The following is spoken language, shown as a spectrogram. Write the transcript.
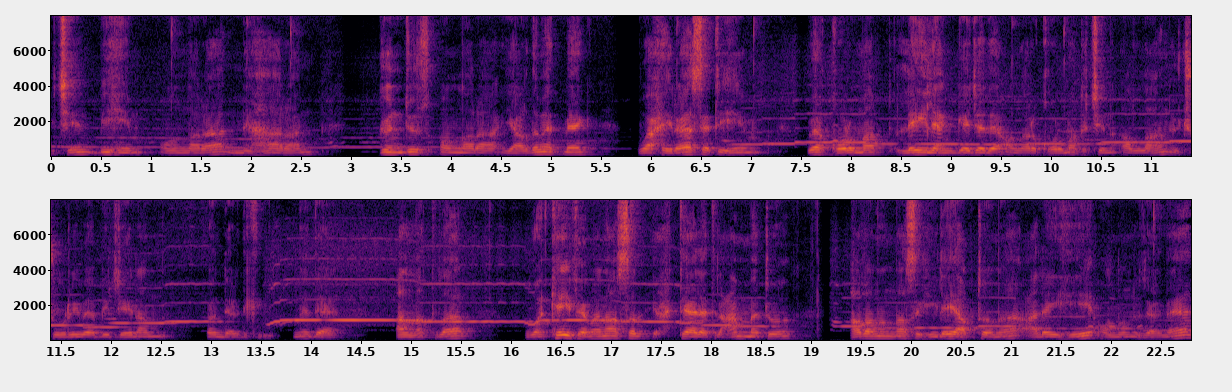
için bihim onlara neharan gündüz onlara yardım etmek ve hirasetihim ve korumak leylen gecede onları korumak için Allah'ın üç huri ve bir ceylan gönderdiğini de anlattılar. Ve keyfe ve nasıl ihtaletil ammetu halanın nasıl hile yaptığını aleyhi onun üzerine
